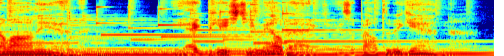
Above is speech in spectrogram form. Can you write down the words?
Come on in. The Ag PhD mailbag is about to begin.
